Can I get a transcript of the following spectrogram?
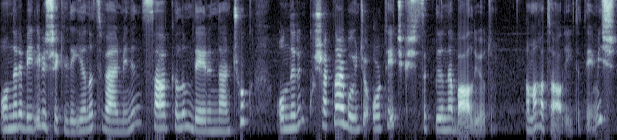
onlara belli bir şekilde yanıt vermenin sağ kalım değerinden çok onların kuşaklar boyunca ortaya çıkış sıklığına bağlıyordu. Ama hatalıydı demiş.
